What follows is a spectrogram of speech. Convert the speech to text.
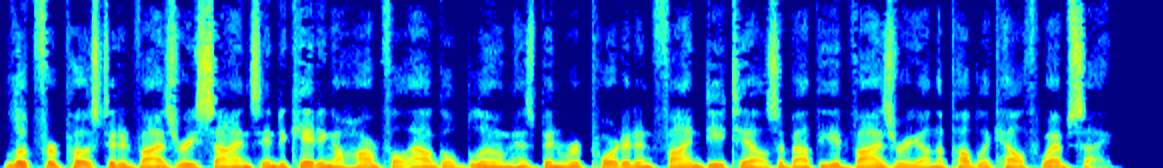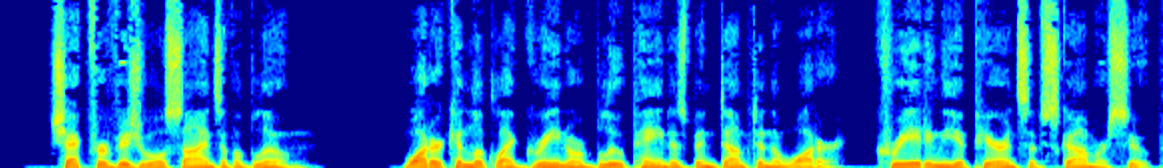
Look for posted advisory signs indicating a harmful algal bloom has been reported and find details about the advisory on the public health website. Check for visual signs of a bloom. Water can look like green or blue paint has been dumped in the water, creating the appearance of scum or soup.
